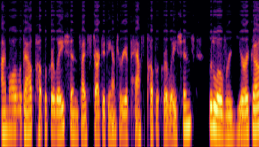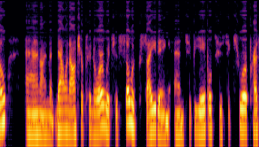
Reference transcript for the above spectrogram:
I'm all about public relations. I started Andrea Pass Public Relations a little over a year ago, and I'm now an entrepreneur, which is so exciting. And to be able to secure press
